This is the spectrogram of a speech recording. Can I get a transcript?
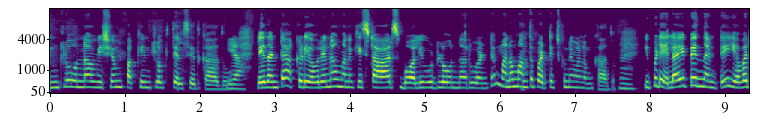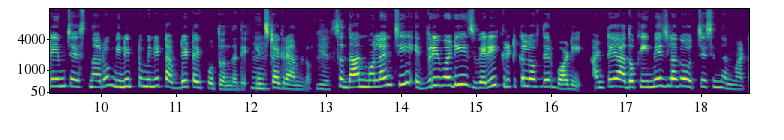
ఇంట్లో ఉన్న విషయం పక్క ఇంట్లోకి తెలిసేది కాదు. లేదంటే అక్కడ ఎవరైనా మనకి స్టార్స్ బాలీవుడ్లో ఉన్నారు అంటే మనం అంత పట్టించుకునే వాళ్ళం కాదు. Hmm. ఇప్పుడు ఎలా అయిపోయిందంటే ఎవరు ఏం చేస్తున్నారో మినిట్ టు మినిట్ అప్డేట్ అయిపోతుంది అది Hmm. ఇన్స్టాగ్రామ్లో. సో దాని మూలంచి everybody is very critical of their body అంటే అదొక ఇమేజ్ లాగా వచ్చేసింది అనమాట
